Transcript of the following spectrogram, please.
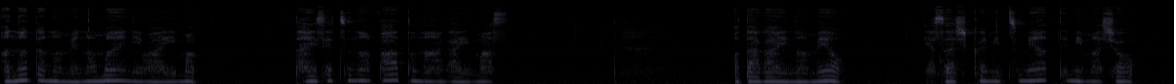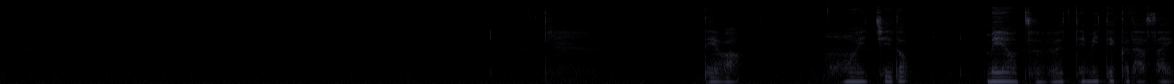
あなたの目の前には今大切なパートナーがいます。お互いの目を優しく見つめ合ってみましょう。ではもう一度目をつぶってみてください。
